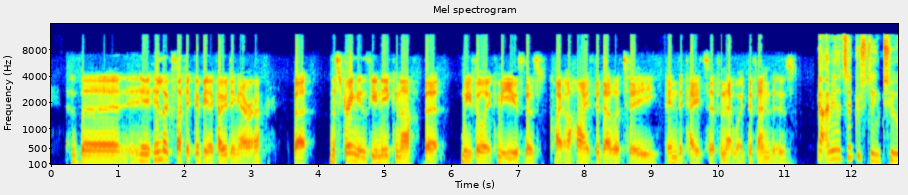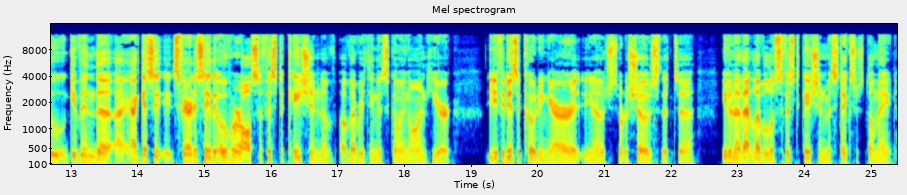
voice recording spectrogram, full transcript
the it, it looks like it could be a coding error, but the string is unique enough that we feel it can be used as quite a high fidelity indicator for network defenders. Yeah, I mean it's interesting too, given the I guess it's fair to say the overall sophistication of of everything that's going on here. If it is a coding error, it, you know, it sort of shows that uh, even at that level of sophistication, mistakes are still made.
